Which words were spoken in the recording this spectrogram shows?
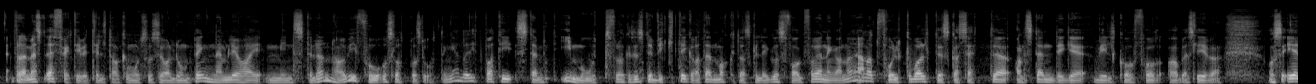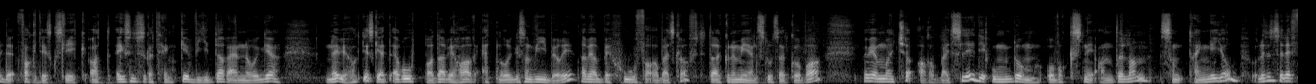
Et av de mest effektive tiltakene mot sosial dumping, nemlig å ha en minstelønn, har vi foreslått på Stortinget. Da ditt parti stemt imot. For dere syns det er viktigere at den makta skal ligge hos fagforeningene, enn at folkevalgte skal sette anstendige vilkår for arbeidslivet. Og så er det faktisk slik at jeg syns vi skal tenke videre enn Norge. Nå er vi faktisk i et Europa der vi har et Norge som vi bor i, der vi har behov for arbeidskraft, der økonomien stort sett går bra. Men vi har mye arbeidsledig ungdom og voksne i andre land som trenger jobb. Og det syns jeg det er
